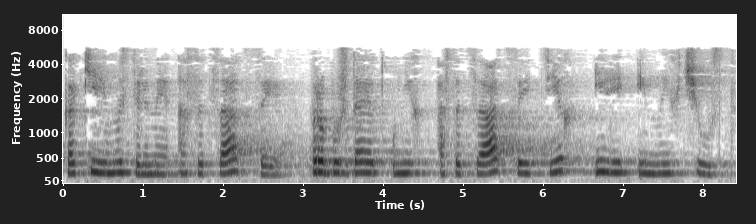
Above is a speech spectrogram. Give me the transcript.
какие мысленные ассоциации – пробуждают у них ассоциации тех или иных чувств.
